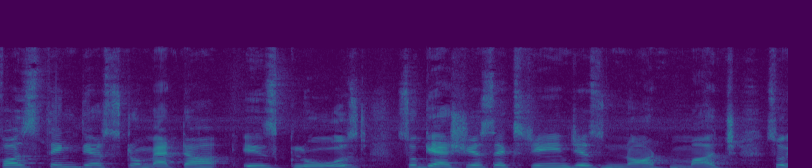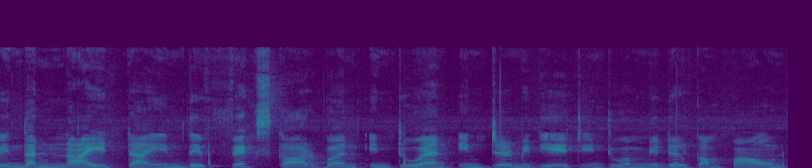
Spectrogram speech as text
first thing their stomata is closed so gaseous exchange is not much so in the night time they fix carbon into an intermediate into a middle compound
